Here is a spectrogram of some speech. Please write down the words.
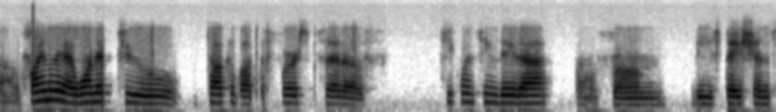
Uh, finally, I wanted to talk about the first set of sequencing data uh, from these patients.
